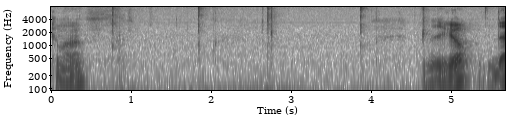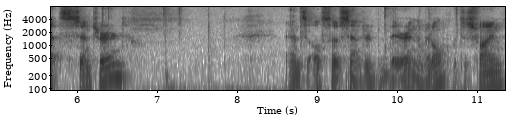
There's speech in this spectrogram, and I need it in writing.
Come on. There you go. That's centered. And it's also centered there in the middle, which is fine.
